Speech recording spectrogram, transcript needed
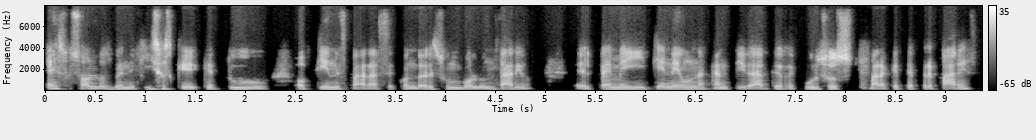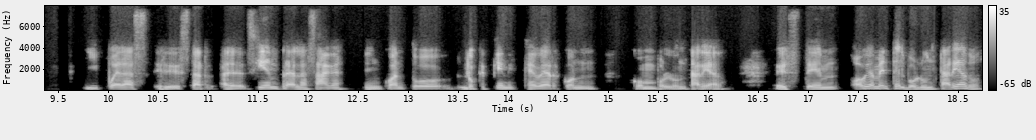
esos son los beneficios que, que tú obtienes para cuando eres un voluntario. El PMI tiene una cantidad de recursos para que te prepares y puedas eh, estar eh, siempre a la saga en cuanto a lo que tiene que ver con, con voluntariado. Este, obviamente el voluntariado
